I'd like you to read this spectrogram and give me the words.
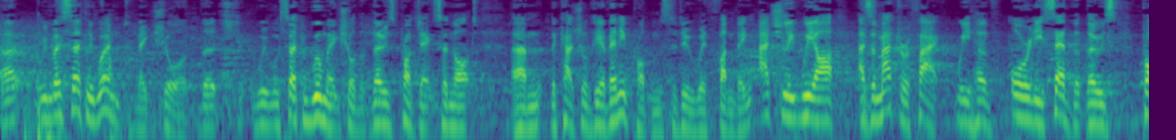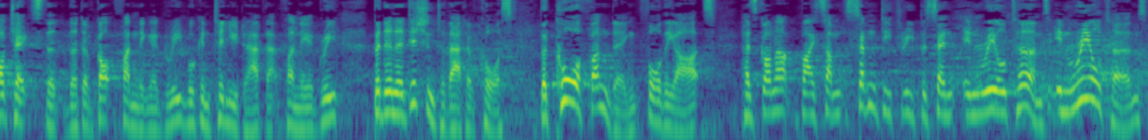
Uh, we most certainly won't make sure that we will certainly will make sure that those projects are not um, the casualty of any problems to do with funding. Actually, we are, as a matter of fact, we have already said that those projects that, that have got funding agreed will continue to have that funding agreed. But in addition to that, of course, the core funding for the arts has gone up by some 73% in real terms, in real terms,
